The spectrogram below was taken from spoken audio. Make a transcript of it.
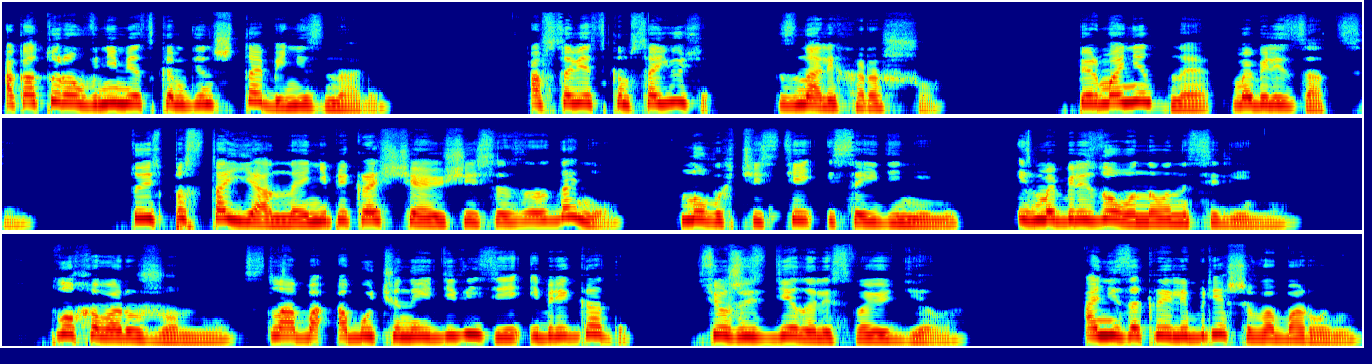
о котором в немецком генштабе не знали, а в Советском Союзе знали хорошо. Перманентная мобилизация, то есть постоянное непрекращающееся создание новых частей и соединений из мобилизованного населения. Плохо вооруженные, слабо обученные дивизии и бригады все же сделали свое дело. Они закрыли бреши в обороне,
